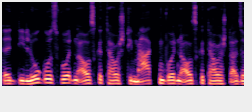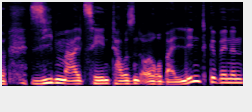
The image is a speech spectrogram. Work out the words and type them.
die Logos Logos wurden ausgetauscht, die Marken wurden ausgetauscht, also siebenmal 10.000 Euro bei Lind gewinnen.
